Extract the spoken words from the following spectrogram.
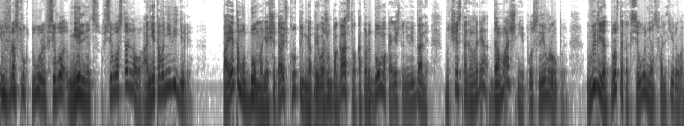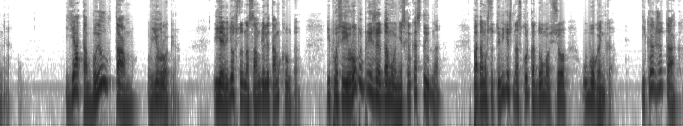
инфраструктуры, всего мельниц, всего остального. Они этого не видели. Поэтому дома я считаюсь крутым. Я привожу богатство, которое дома, конечно, не видали. Но, честно говоря, домашние после Европы выглядят просто как село неасфальтированное. Я-то был там, в Европе. И я видел, что на самом деле там круто. И после Европы приезжать домой несколько стыдно. Потому что ты видишь, насколько дома все убогонько. И как же так?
